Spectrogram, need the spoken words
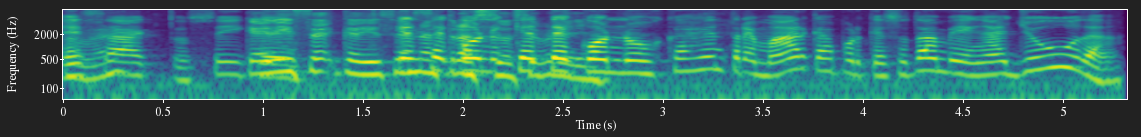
Exacto, sí. ¿Qué dice- qué dice que, se que te conozcas entre marcas, porque eso también ayuda.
